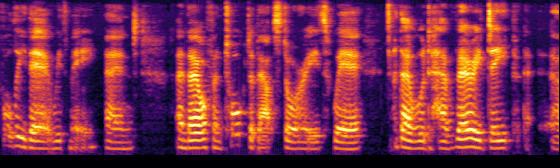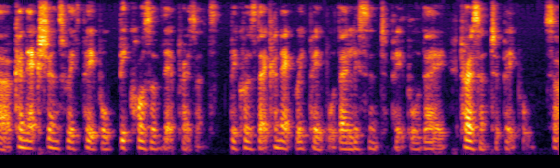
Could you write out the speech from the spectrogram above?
fully there with me. And and they often talked about stories where they would have very deep uh, connections with people because of their presence because they connect with people they listen to people they present to people. So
